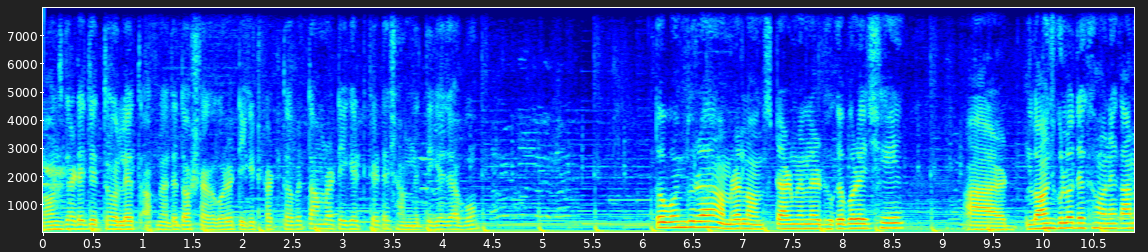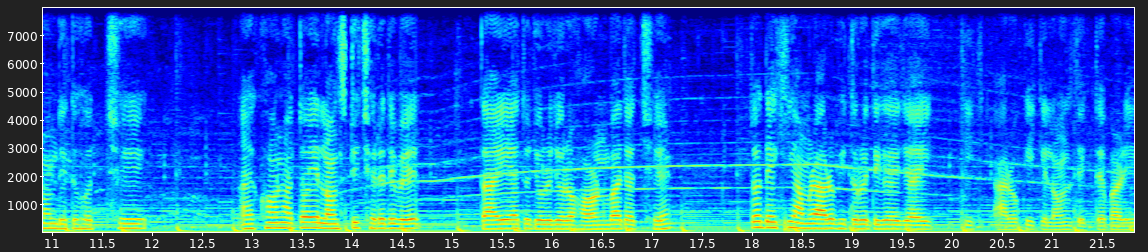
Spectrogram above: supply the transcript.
লঞ্চ ঘাটে যেতে হলে আপনাদের দশ টাকা করে টিকিট কাটতে হবে। তো আমরা টিকিট কেটে সামনের দিকে যাব। তো বন্ধুরা, আমরা লঞ্চ টার্মিনালে ঢুকে পড়েছি। আর লঞ্চগুলো দেখে অনেক আনন্দিত হচ্ছে। এখন হয়তো এই লঞ্চটি ছেড়ে দেবে, তাই এত জোরে জোরে হর্ন বাজাচ্ছে। তো দেখি আমরা আরও ভিতরের দিকে যাই, কি আরও কী কী লঞ্চ দেখতে পারি।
